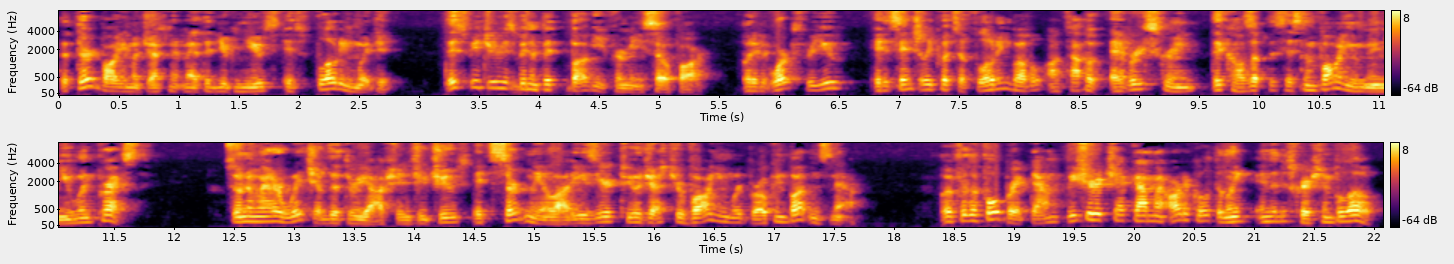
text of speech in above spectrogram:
The third volume adjustment method you can use is floating widget. This feature has been a bit buggy for me so far, but if it works for you, it essentially puts a floating bubble on top of every screen that calls up the system volume menu when pressed. So no matter which of the three options you choose, it's certainly a lot easier to adjust your volume with broken buttons now. But for the full breakdown, be sure to check out my article at the link in the description below.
